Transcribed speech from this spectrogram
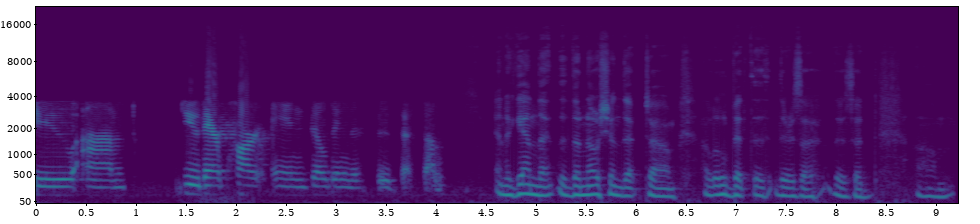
to um, do their part in building this food system. And again, the the notion that um, a little bit the, there's a there's a um,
